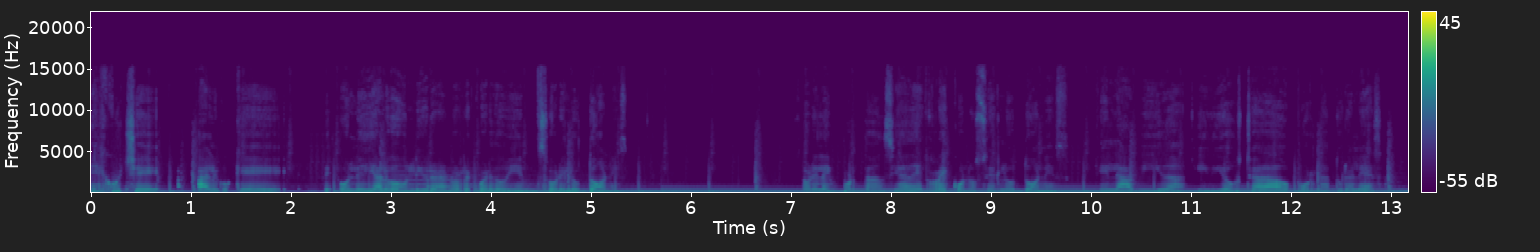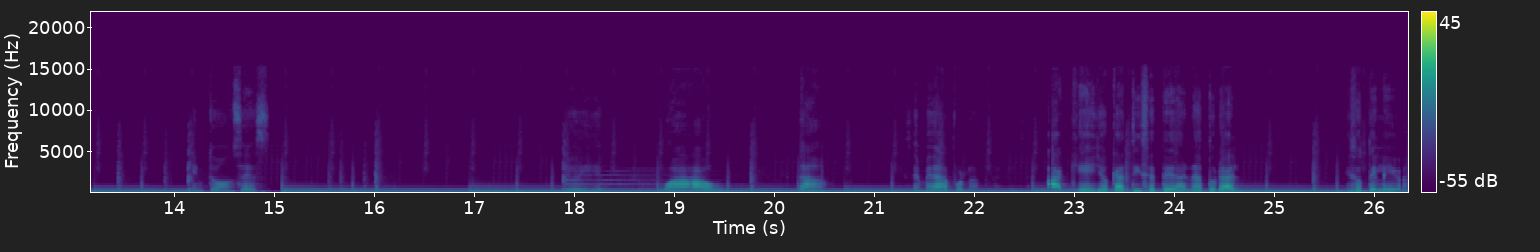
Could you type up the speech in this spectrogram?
escuché algo que, o leí algo de un libro, ahora no recuerdo bien, sobre los dones, sobre la importancia de reconocer los dones que la vida y Dios te ha dado por naturaleza. Entonces, yo dije, wow, da, se me da por naturaleza. Aquello que a ti se te da natural, eso te eleva,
